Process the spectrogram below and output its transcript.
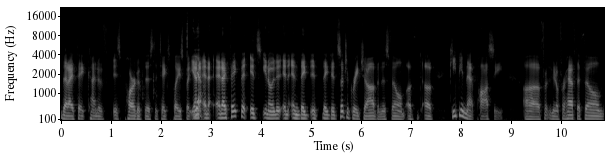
that I think kind of is part of this that takes place but yeah, Yeah. and and I think that it's you know and and, and they it, they did such a great job in this film of of keeping that posse uh, for you know, for half the film,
